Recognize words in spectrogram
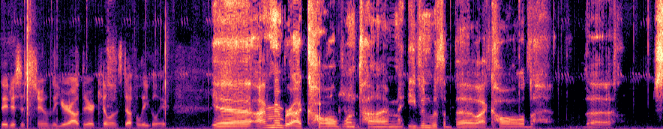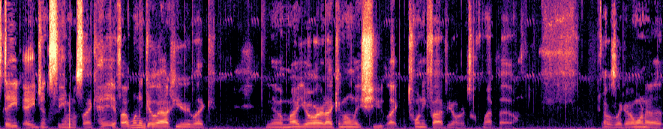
They just assume that you're out there killing stuff illegally. Yeah, I remember I called one time, even with a bow, I called the state agency and was like, hey, if I want to go out here, like, you know, my yard, I can only shoot like 25 yards with my bow. I was like, I want to,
